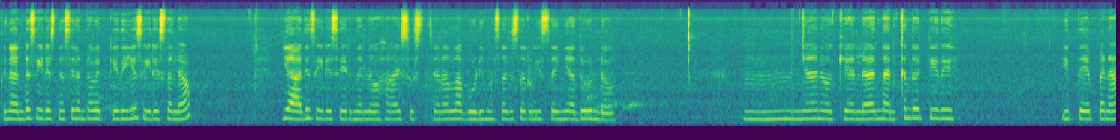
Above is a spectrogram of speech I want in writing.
പിന്നെ എന്റെ സീരിയസ്നെസ്സിൽ എന്താ പറ്റിയത്? ഈ സീരിയസ് അല്ല. ഈ ആദ്യം സീരിയസ് ആയിരുന്നല്ലോ. ഹായ് സിസ്റ്റർ അല്ല ബോഡി മസാജ് സർവീസ് ഇനി അതും ഉണ്ടോ? ഞാൻ ഓക്കെ അല്ല. എനിക്കെന്താ പറ്റിയത്? ഈ തേപ്പനാ?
